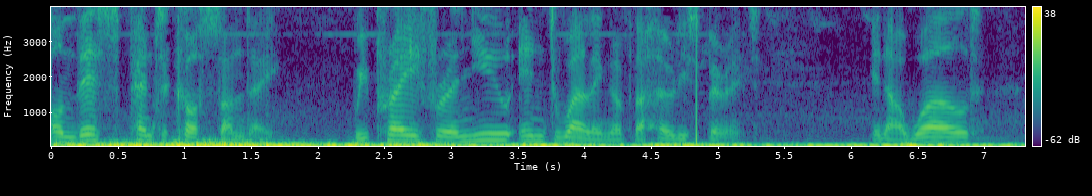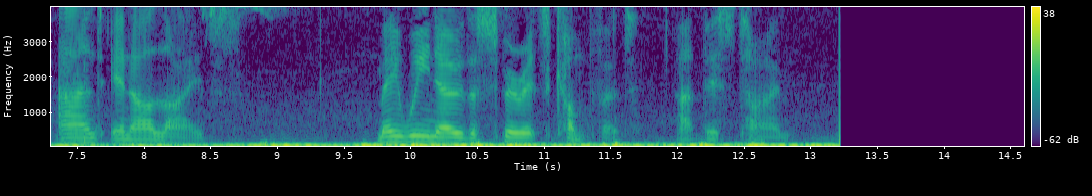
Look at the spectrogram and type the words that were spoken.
On this Pentecost Sunday, we pray for a new indwelling of the Holy Spirit in our world and in our lives. May we know the Spirit's comfort at this time.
